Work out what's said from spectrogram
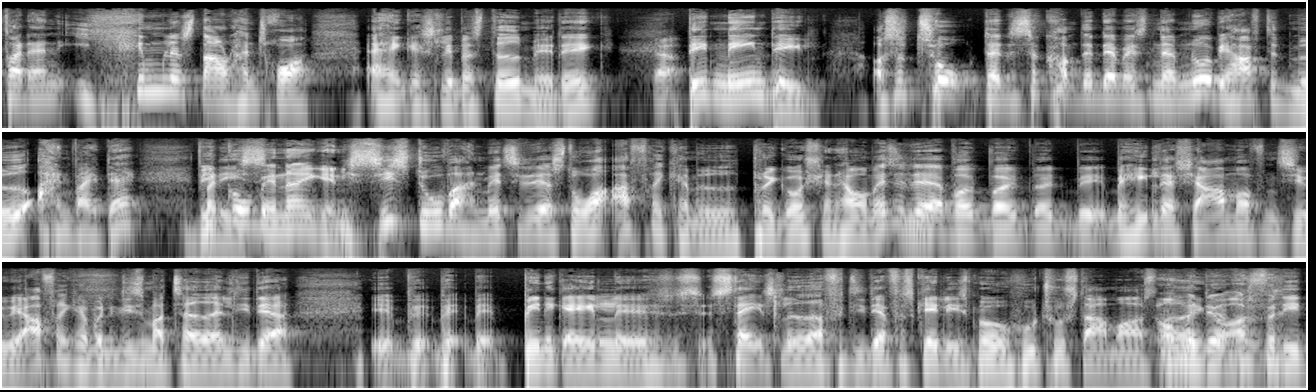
hvordan i himlens navn han tror, at han kan slippe afsted med det, ikke? Ja. Det er den ene del. Og så to, da det så kom den der med sådan, at nu har vi haft et møde, og han var i dag... Vi er gode venner igen. I sidste uge var han med til det der store Afrika-møde, Prigozhin. Han var med til det der, hvor, hvor, hvor, med hele der charmeoffensiv i Afrika, hvor de ligesom har taget alle de der øh, bindegale øh, statsledere for de der forskellige små Hutu-stammer og sådan Oh, noget. men det er også fordi, dem,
